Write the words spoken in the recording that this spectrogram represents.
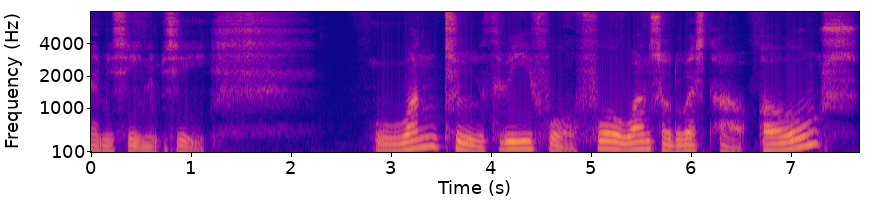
let me see, let me see. One, two, three, four. Four, one, so the rest are O's.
